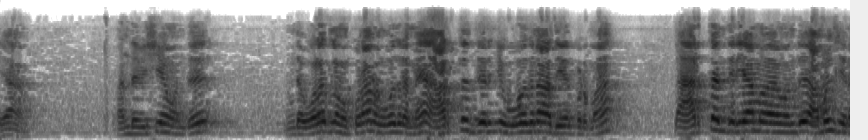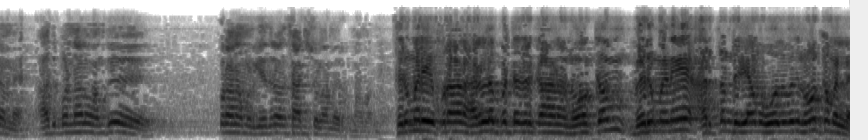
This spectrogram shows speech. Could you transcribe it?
இல்லையா? அந்த விஷயம் வந்து இந்த உலகத்துல நம்ம குரான் ஓதுறோமே அர்த்தம் தெரிஞ்சு ஓதுனா அது ஏற்படுமா? இல்ல அர்த்தம் தெரியாம வந்து அமல் செய்யறோமே அது பண்ணாலும் வந்து குரான் நம்மளுக்கு எதிராக சாட்சி சொல்லாம இருக்கணும் திருமறை குரான் அருளப்பட்டதற்கான நோக்கம் வெறுமனே அர்த்தம் தெரியாம ஓதுவது நோக்கம் அல்ல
